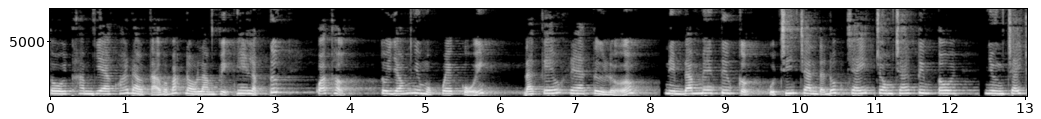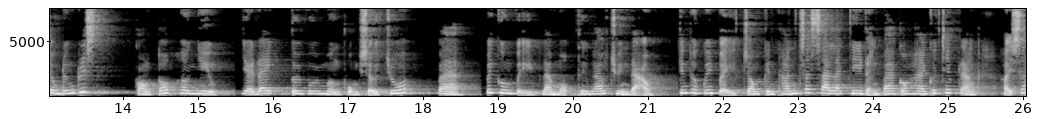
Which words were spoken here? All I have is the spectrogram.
tôi tham gia khóa đào tạo và bắt đầu làm việc ngay lập tức. Quả thật, tôi giống như một que củi đã kéo ra từ lửa. Niềm đam mê tiêu cực của chiến tranh đã đốt cháy trong trái tim tôi, nhưng cháy trong đứng Christ còn tốt hơn nhiều. Giờ đây tôi vui mừng phụng sự Chúa và với cương vị là một thư báo truyền đạo. Kính thưa quý vị, trong Kinh Thánh sách Sa-la-chi đoạn 3 câu 2 có chép rằng Hỡi sa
